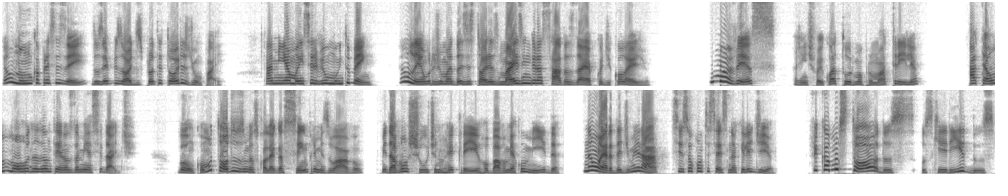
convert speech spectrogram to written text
eu nunca precisei dos episódios protetores de um pai a minha mãe serviu muito bem. Eu lembro de uma das histórias mais engraçadas da época de colégio. Uma vez, a gente foi com a turma para uma trilha até um morro das antenas da minha cidade. Bom, como todos os meus colegas sempre me zoavam, me davam chute no recreio, roubavam minha comida, não era de admirar se isso acontecesse naquele dia. Ficamos todos, os queridos,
